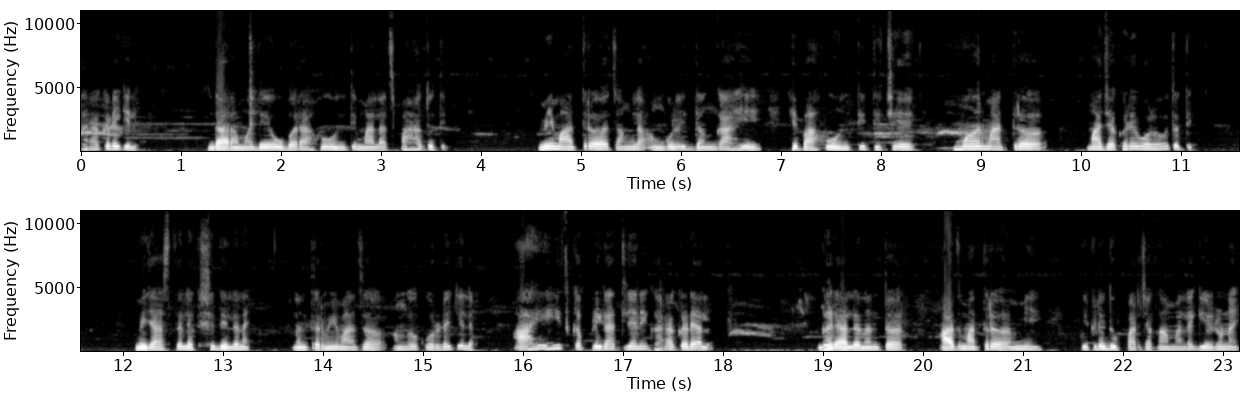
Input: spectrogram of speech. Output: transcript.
घराकडे गेली. दारामध्ये उभं राहून ती मलाच पाहत होती. मी मात्र चांगला अंघोळीत दंग आहे हे पाहून ती तिचे मन मात्र माझ्याकडे वळवत होती. मी जास्त लक्ष दिलं नाही. नंतर मी माझं अंग कोरडं केलं. आहे हीच कपडे घातली आणि घराकडे आलो. घरी आल्यानंतर आज मात्र मी इकडे दुपारच्या कामाला गेलो नाही.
